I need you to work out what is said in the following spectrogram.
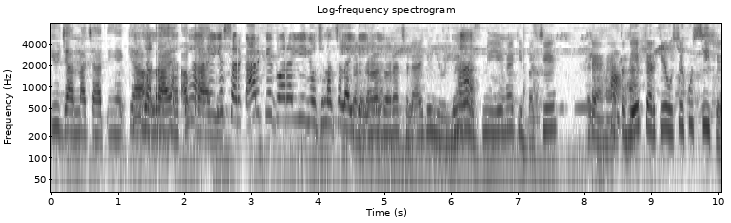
क्यों जानना चाहती हैं? क्या हैं? अरे अपराध ये सरकार के द्वारा ये योजना चलाई गई सरकार है। द्वारा चलाई गई योजना हाँ। इसमें ये है कि बच्चे रहे हैं हाँ, तो हाँ। देख करके उससे कुछ सीखे।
